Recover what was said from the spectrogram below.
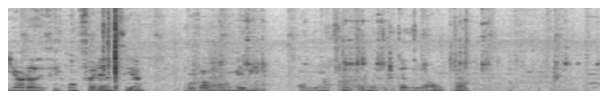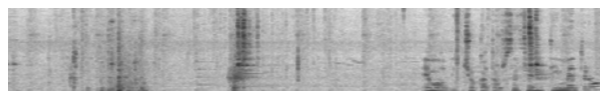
Y ahora de circunferencia, pues vamos a medir con una cinta métrica de la otra. Hemos dicho 14 centímetros.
